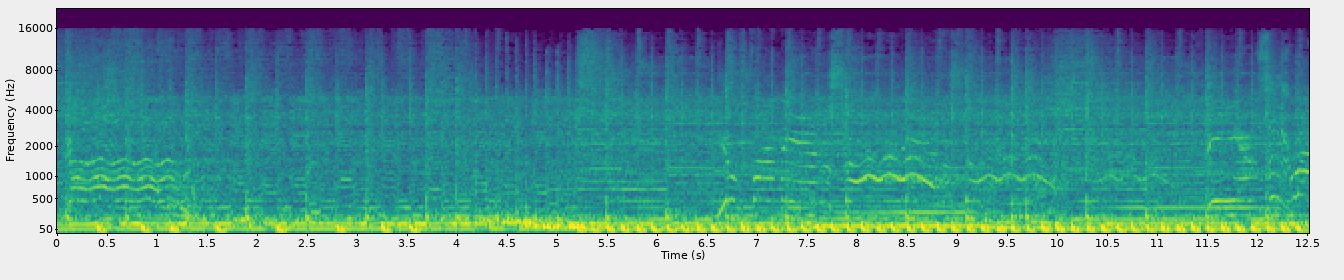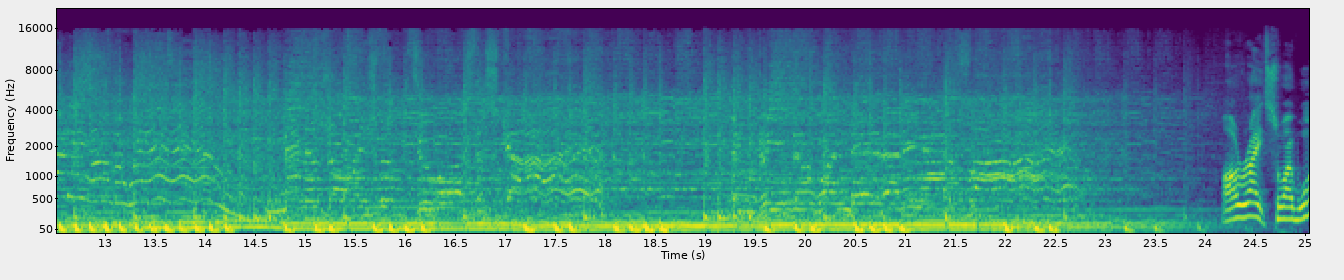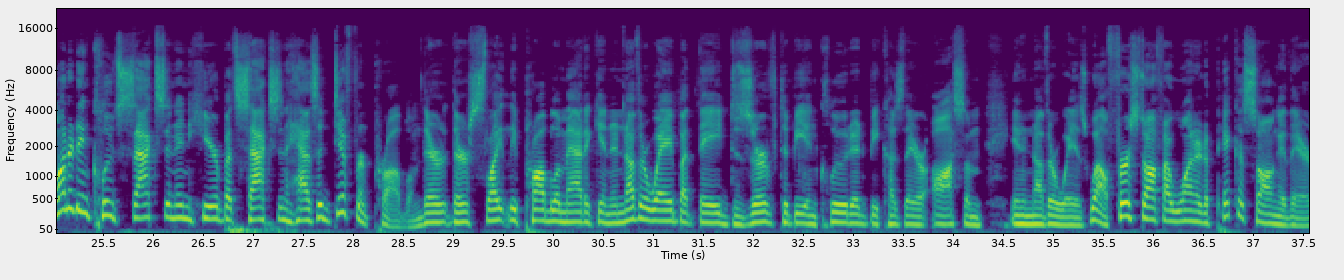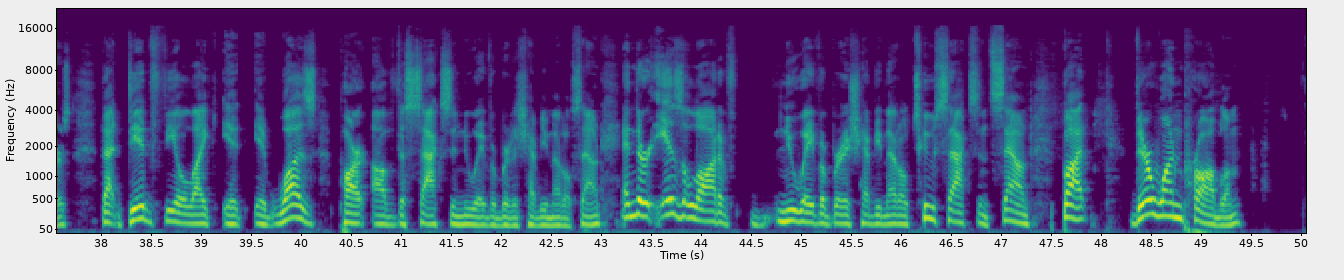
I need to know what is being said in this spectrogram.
All right, so I wanted to include Saxon in here, but Saxon has a different problem. They're they're slightly problematic in another way, but they deserve to be included because they are awesome in another way as well. First off, I wanted to pick a song of theirs that did feel like it it was part of the Saxon new wave of British heavy metal sound, and there is a lot of new wave of British heavy metal to Saxon sound, but their one problem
